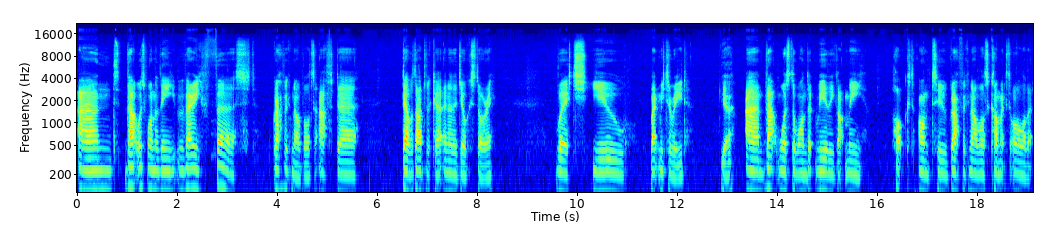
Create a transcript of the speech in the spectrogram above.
And that was one of the very first graphic novels after Devil's Advocate, another Joker story, which you lent me to read, Yeah. and that was the one that really got me hooked onto graphic novels, comics, all of it.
